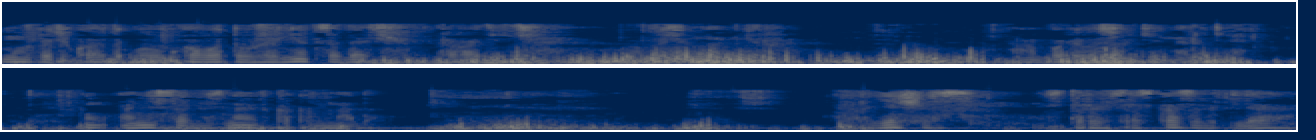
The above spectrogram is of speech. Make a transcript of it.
Может быть, у кого-то уже нет задач проводить в земной мир а более высокие энергии. Ну, они сами знают, как им надо. Я сейчас стараюсь рассказывать для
